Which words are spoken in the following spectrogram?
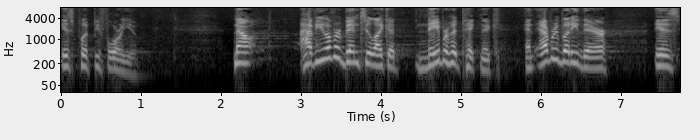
is put before you. Now, have you ever been to like a neighborhood picnic and everybody there is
